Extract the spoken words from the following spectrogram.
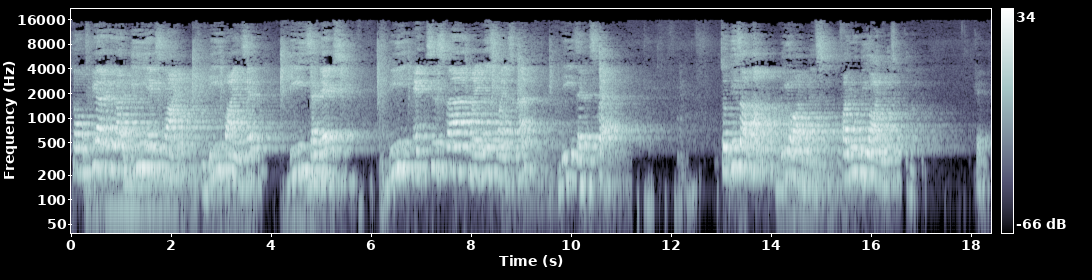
So we are having our dxy, dyz, dzx, dx square minus y square, dz square. So these are the d orbitals. For d orbitals. Okay.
